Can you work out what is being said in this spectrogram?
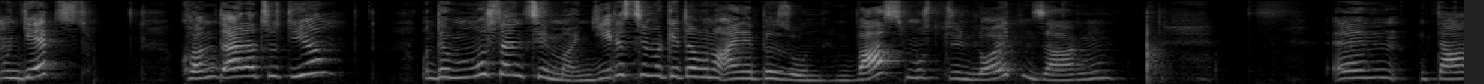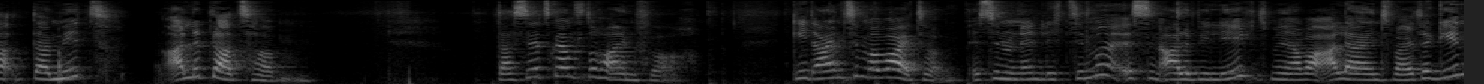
Und jetzt kommt einer zu dir und der muss dein Zimmer. In jedes Zimmer geht aber nur eine Person. Was musst du den Leuten sagen, ähm, da, damit alle Platz haben? Das ist jetzt ganz doch einfach. Geht ein Zimmer weiter. Es sind unendlich Zimmer, es sind alle belegt. Wenn aber alle eins weitergehen,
